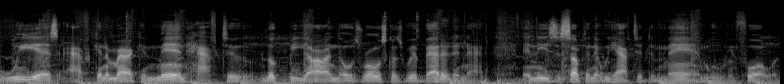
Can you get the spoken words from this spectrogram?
we as African American men have to look beyond those roles because we're better than that. And these are something that we have to demand moving forward.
